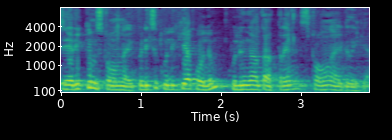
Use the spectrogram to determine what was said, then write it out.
ശരിക്കും സ്ട്രോങ് ആയി. പിടിച്ച് കുലുക്കിയാൽ പോലും കുലുങ്ങാത്ത അത്രയും സ്ട്രോങ് ആയിട്ട് നിൽക്കുക.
